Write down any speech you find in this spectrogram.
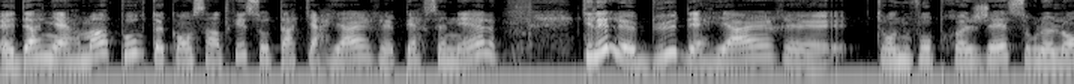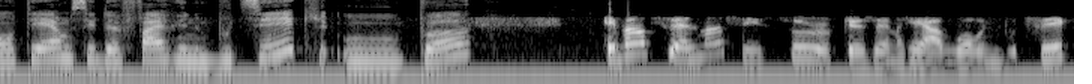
euh, dernièrement pour te concentrer sur ta carrière personnelle. Quel est le but derrière euh, ton nouveau projet sur le long terme? C'est de faire une boutique ou pas? Éventuellement, c'est sûr que j'aimerais avoir une boutique.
